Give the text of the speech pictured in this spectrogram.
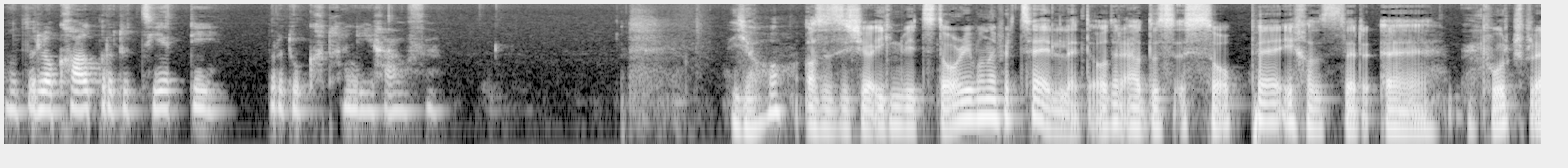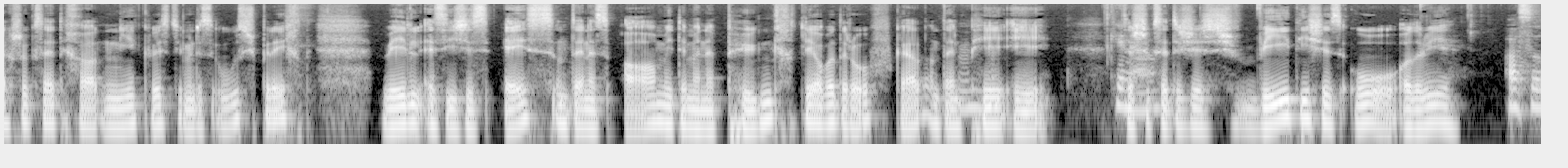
oder lokal produzierte Produkte können einkaufen können. Ja, also es ist ja irgendwie die Story, die er erzählt, oder? Auch das Soppe, ich habe es dir äh, im Vorgespräch schon gesagt, ich habe nie gewusst, wie man das ausspricht, weil es ist ein S und dann ein A mit einem Pünktchen oben drauf, gell? Und dann mhm. PE. Genau. Du hast gesagt, das ist ein schwedisches O, oder wie? Also,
